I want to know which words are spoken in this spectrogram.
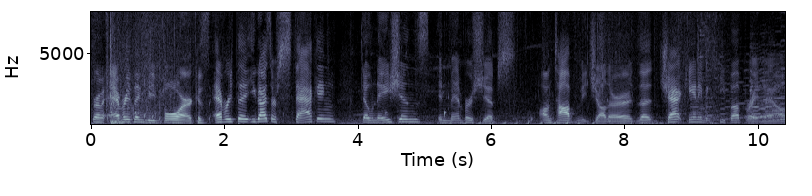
from everything before, because everything you guys are stacking donations and memberships on top of each other. The chat can't even keep up right now.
